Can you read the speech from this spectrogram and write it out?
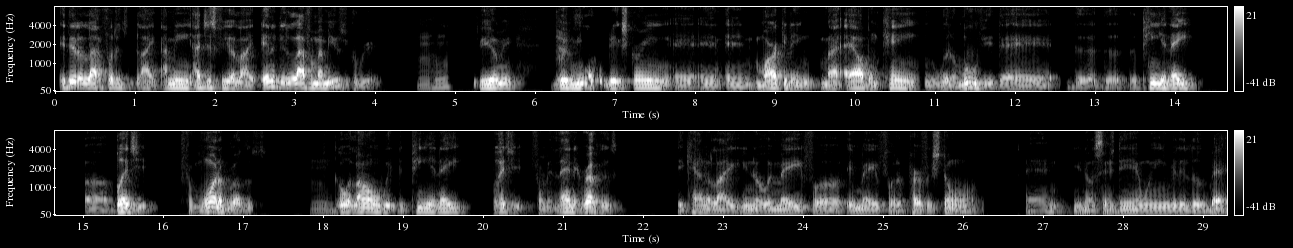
it did a lot for the like. I mean, I just feel like, and it did a lot for my music career. Mm-hmm. Feel me? Yes. Put me on the big screen and, and and marketing my album came with a movie that had the the the P and A uh, budget from Warner Brothers mm. to go along with the P and A budget from Atlantic Records it kind of like you know it made for it made for the perfect storm. And you know since then we ain't really looked back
